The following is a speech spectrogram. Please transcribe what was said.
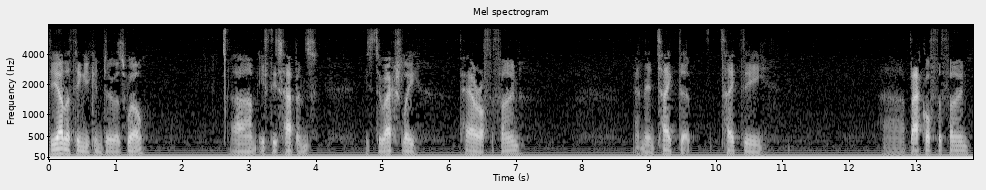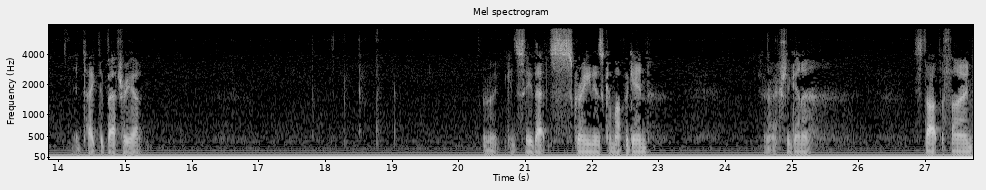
The other thing you can do as well, um, if this happens, is to actually power off the phone and then take the take the uh, back off the phone and take the battery out. Alright, you can see that screen has come up again. We're actually going to start the phone,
